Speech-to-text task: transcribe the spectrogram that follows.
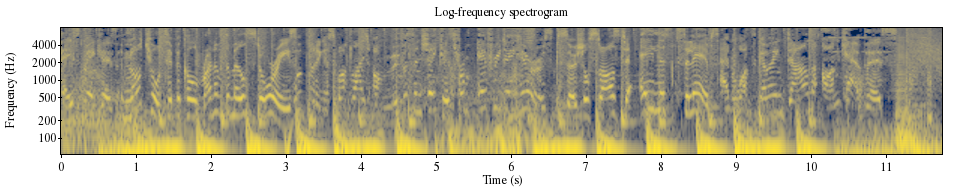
Tastemakers, not your typical run of the mill stories. We're putting a spotlight on movers and shakers from everyday heroes, social stars to A list celebs, and what's going down on campus.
